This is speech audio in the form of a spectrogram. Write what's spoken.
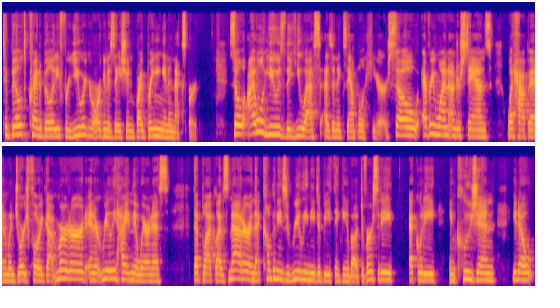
to build credibility for you or your organization by bringing in an expert. So I will use the US as an example here. So everyone understands what happened when George Floyd got murdered, and it really heightened the awareness that Black Lives Matter and that companies really need to be thinking about diversity, equity, inclusion. You know,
